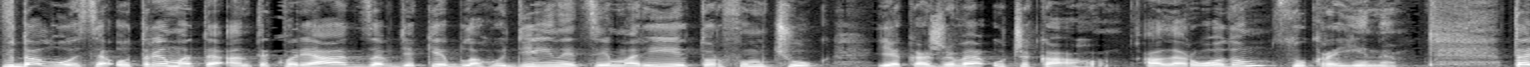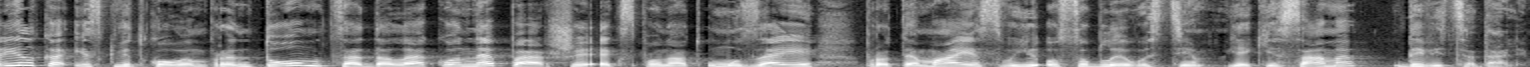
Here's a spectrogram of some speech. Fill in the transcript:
Вдалося отримати антикваріат завдяки благодійниці Марії Торфомчук, яка живе у Чикаго, але родом з України. Тарілка із квітковим принтом це далеко не перший експонат у музеї, проте має свої особливості, які саме дивіться далі.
